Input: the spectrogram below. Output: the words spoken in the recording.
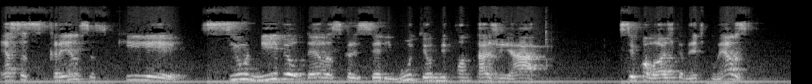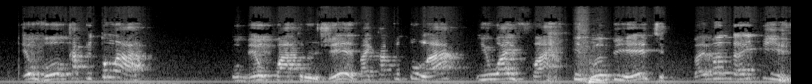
essas crenças que, se o nível delas crescerem muito, eu me contagiar psicologicamente com elas, eu vou capitular. O meu 4G vai capitular e o Wi-Fi do ambiente vai mandar em mim.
